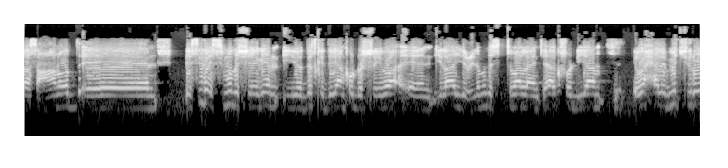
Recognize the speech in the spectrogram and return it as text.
laasacaanood sida isimada sheegeen iyo dadka deegaanka u dhashayba ilaa iyo ciidamada somaliland intay ag fadhiyaan waxale ma jiro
